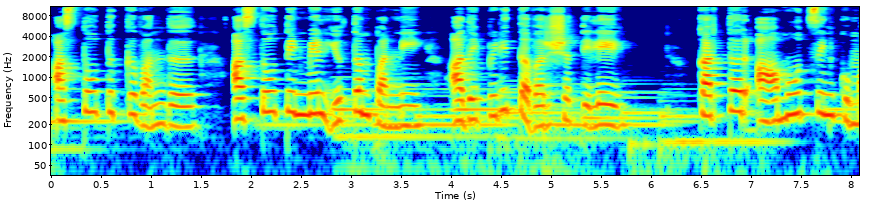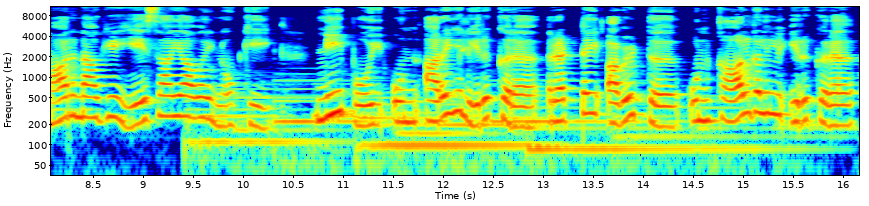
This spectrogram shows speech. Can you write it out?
அஸ்தோத்துக்கு வந்து அஸ்தோத்தின் மேல் யுத்தம் பண்ணி அதை பிடித்த வருஷத்திலே கர்த்தர் ஆமோத்ஸின் குமாரனாகிய ஏசாயாவை நோக்கி நீ போய் உன் அறையில் இருக்கிற இரட்டை அவிழ்த்து உன் கால்களில் இருக்கிற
